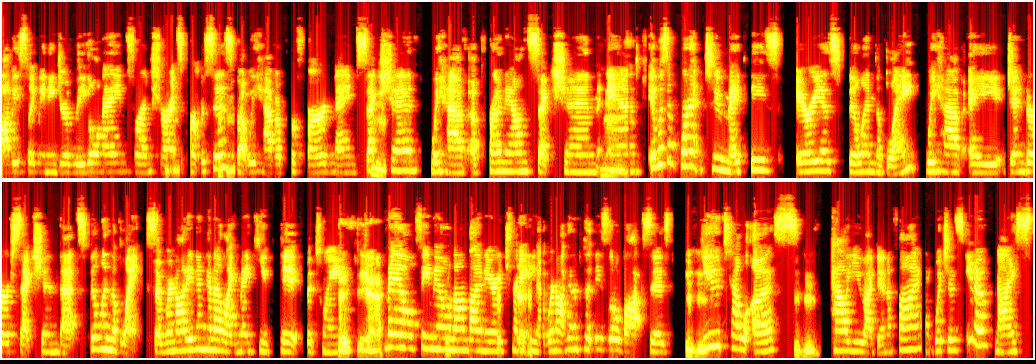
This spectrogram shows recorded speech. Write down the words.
obviously we need your legal name for insurance mm-hmm. purposes, but we have a preferred name mm-hmm. section. We have a pronoun section. Mm-hmm. And it was important to make these areas fill in the blank. We have a gender section that's fill in the blank. So we're not even going to like make you pick between yeah. male, female, non-binary, trans. You know, we're not going to put these little boxes. Mm-hmm. You tell us mm-hmm. how you identify, which is, you know, nice.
